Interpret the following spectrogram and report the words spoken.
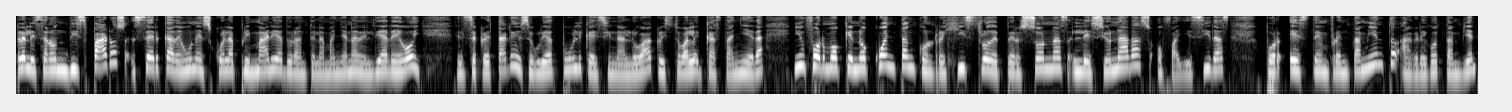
realizaron disparos cerca de una escuela primaria durante la mañana del día de hoy. El secretario de Seguridad Pública de Sinaloa, Cristóbal Castañeda, informó que no cuentan con registro de personas lesionadas o fallecidas por este enfrentamiento. Agregó también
